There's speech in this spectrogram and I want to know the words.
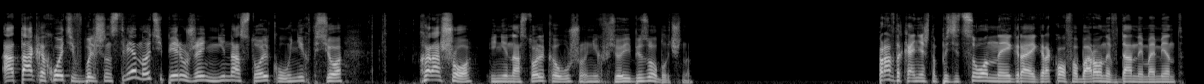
Атака хоть и в большинстве, но теперь уже не настолько у них все хорошо. И не настолько уж у них все и безоблачно. Правда, конечно, позиционная игра игроков обороны в данный момент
